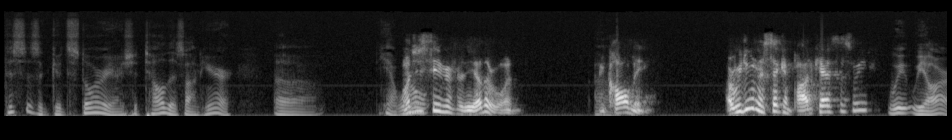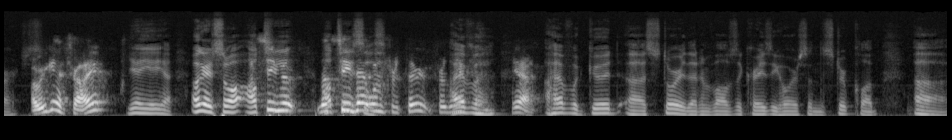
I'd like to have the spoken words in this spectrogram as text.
this is a good story. I should tell this on here. Uh, yeah, Why don't you save it for the other one and uh, call me? Are we doing a second podcast this week? We we are. Are we gonna try it? Yeah, yeah, yeah. Okay, so I'll Let's save it. I'll Let's save that this. one for third for the I have a- one. Yeah. I have a good uh, story that involves the Crazy Horse and the strip club, uh,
